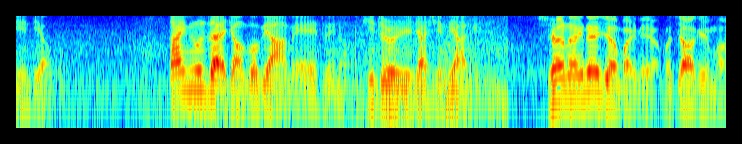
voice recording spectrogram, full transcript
ရင်းတယောက်ပေါ့ တိုင်းမျိုးဆက်အကြောင်းပြောပြရမယ်ဆိုရင်တော့အချင်းတော်တော်ကြာရှင်းပြရတယ်ရန်နိုင်နဲ့ရန်ပိုင်နဲ့ကမကြခင်မှာ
